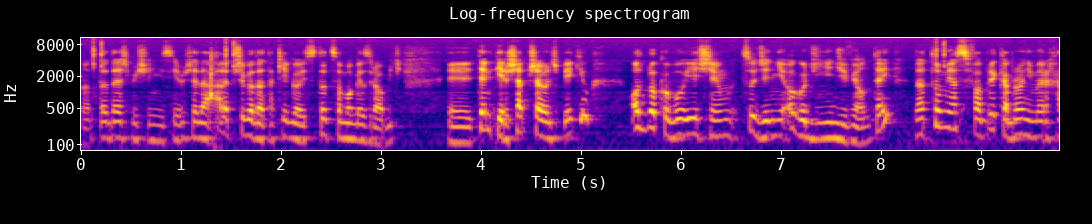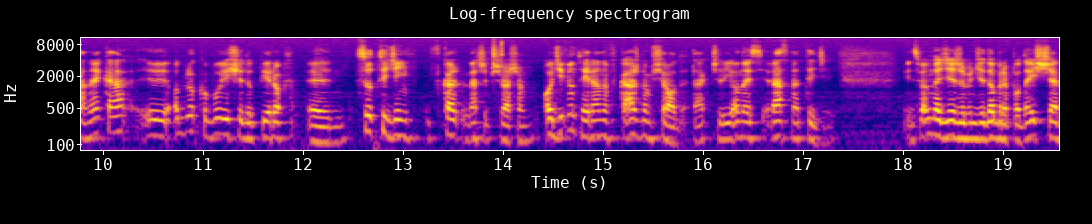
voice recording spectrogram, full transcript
no to też mi się nic nie przyda, ale przygoda takiego jest to, co mogę zrobić. Yy, ten pierwsza, przełęcz piekieł, odblokowuje się codziennie o godzinie 9, natomiast fabryka broni Merchaneka yy, odblokowuje się dopiero yy, co tydzień, w znaczy przepraszam, o 9 rano w każdą środę, tak? Czyli ona jest raz na tydzień. Więc mam nadzieję, że będzie dobre podejście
